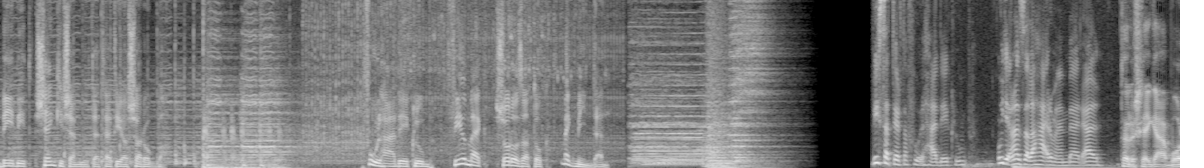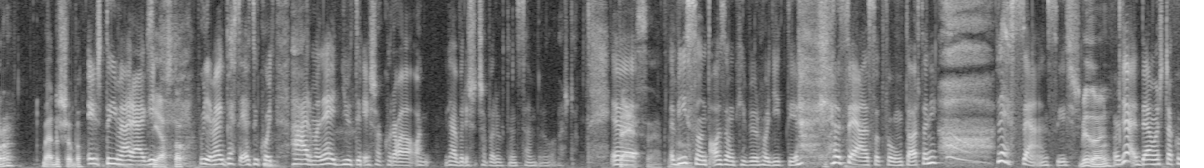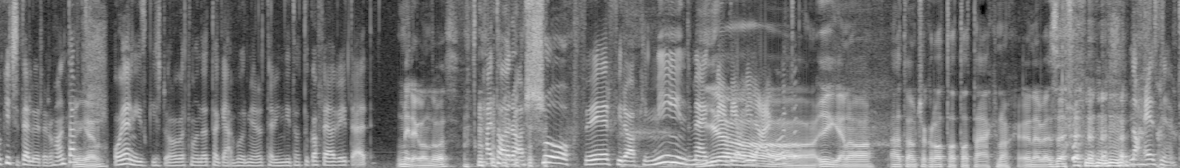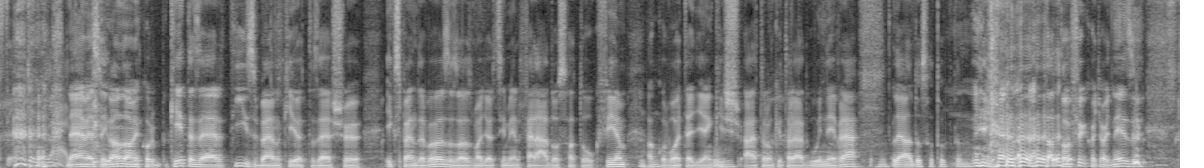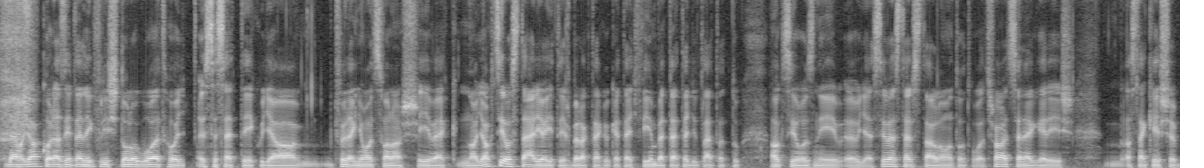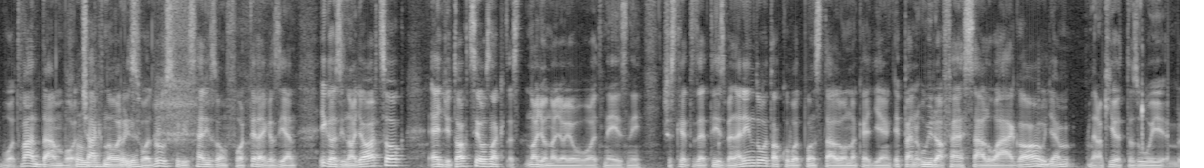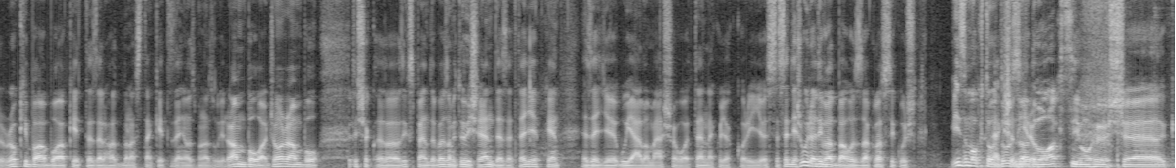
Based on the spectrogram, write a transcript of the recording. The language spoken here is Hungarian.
Bébit senki sem ültetheti a sarokba. Full HD Klub. Filmek, sorozatok, meg minden. Visszatért a Full HD Klub. Ugyanazzal a három emberrel. Töröskei Gábor. Bárdosabba. És Tímár Ági. Sziasztok. Ugye megbeszéltük, hogy hárman együtt, és akkor a, a Gábor és a Csaba rögtön szemből olvasta. Persze, hát Viszont azon kívül, hogy itt ilyen szeánszot fogunk tartani, lesz szeánsz is. Bizony. Ugye? De most akkor kicsit előre rohantam. Igen. Olyan izgis dolgot mondott a Gábor, mielőtt elindítottuk a felvételt. Mire gondolsz? Hát arra a sok férfira, aki mind megvédi a világot. Igen, a, általában csak a ratatatáknak nevezett. Na ez nem szép tőled. Nem, ez még annól, amikor 2010-ben kijött az első Expendables, azaz magyar címén feláldozhatók film, uh-huh. akkor volt egy ilyen kis általunk kitalált gújnév rá. Leáldozhatók. talán. Igen, hát attól függ, hogy hogy nézzük, de hogy akkor azért elég friss dolog volt, hogy összeszedték ugye a főleg 80-as évek nagy akciósztárjait, és berakták őket egy filmbe, tehát együtt láthattuk akciózni ugye Sylvester stallone ott volt Schwarzenegger is, aztán később volt Van Damme, volt Honnan, Chuck Norris, igen. volt Bruce Willis, Harrison Ford, tényleg az ilyen igazi nagy arcok, együtt akcióznak, ez nagyon-nagyon jó volt nézni. És ez 2010-ben elindult, akkor volt pont Stallone-nak egy ilyen éppen újra felszálló ága, mm. ugye, mert kijött az új Rocky Balboa 2006-ban, aztán 2008-ban az új Rambo, a John Rambo, és akkor az Expendables, amit ő is rendezett egyébként, ez egy új állomása volt ennek, hogy akkor így összeszedi, és újra divatba hozza a klasszikus izmoktól Action duzzadó hero. akcióhős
